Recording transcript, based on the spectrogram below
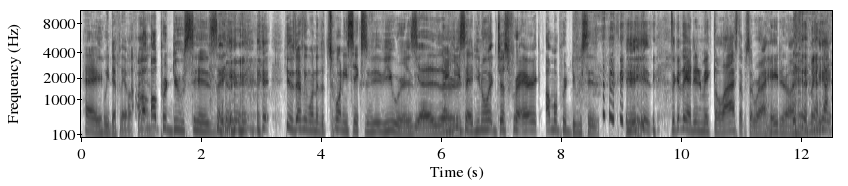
"Hey, we definitely have a I'll, fan. I'll produce his." he was definitely one of the 26 viewers. Yes, and he said, "You know what? Just for Eric, I'm gonna produce his." it's a good thing I didn't make the last episode where I hated on him. like,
